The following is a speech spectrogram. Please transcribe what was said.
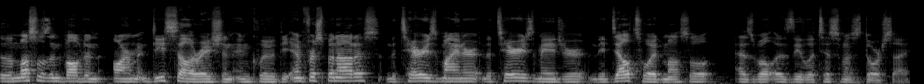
So the muscles involved in arm deceleration include the infraspinatus, the teres minor, the teres major, the deltoid muscle, as well as the latissimus dorsi.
